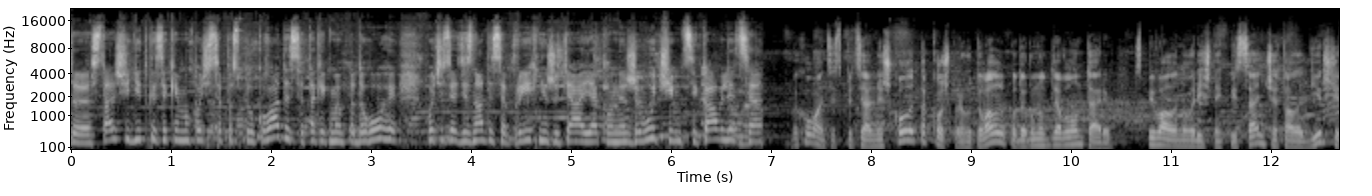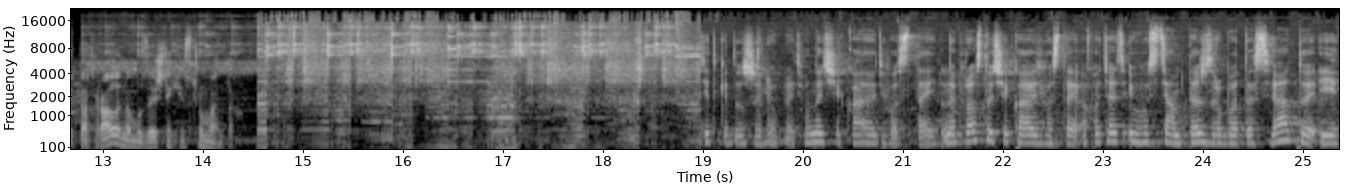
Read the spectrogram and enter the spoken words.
е, старші дітки, з якими хочеться поспілкуватися, так як ми педагоги, хочеться дізнатися про їхнє життя, як вони живуть, чим цікавляться. Вихованці спеціальної школи також приготували подарунок для волонтерів, співали новорічних пісень, читали вірші та грали на музичних інструментах. Дітки дуже люблять, вони чекають гостей. Не просто чекають гостей, а хочуть і гостям теж зробити свято, і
